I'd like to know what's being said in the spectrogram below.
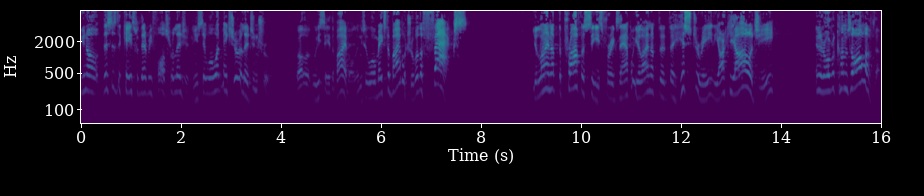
You know, this is the case with every false religion. And you say, well, what makes your religion true? Well, we say the Bible. And you say, well, what makes the Bible true? Well, the facts. You line up the prophecies, for example, you line up the, the history, the archaeology, and it overcomes all of them.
